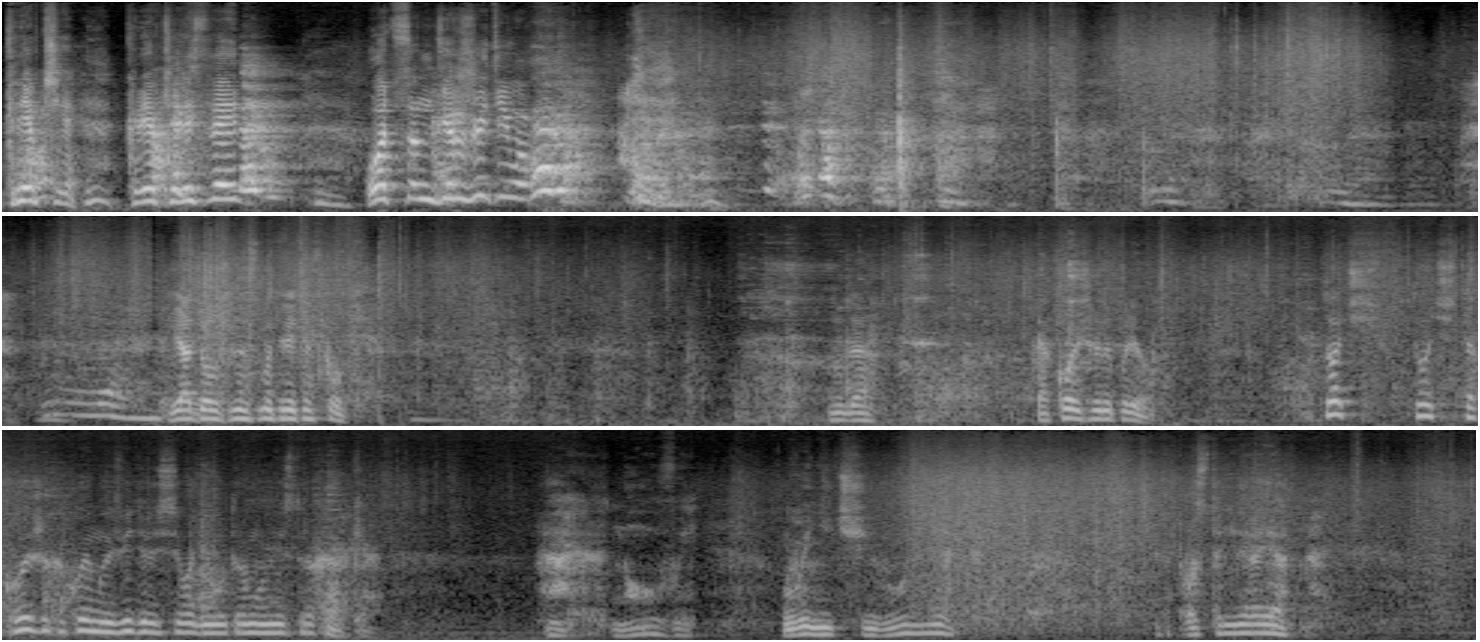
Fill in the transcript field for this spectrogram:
Крепче, крепче, Лестрейд. Уотсон, держите его. Я должен осмотреть осколки. Ну да, такой же Наполеон. Точь, точь такой же, какой мы видели сегодня утром у мистера Харкера. Ах, ну, увы, увы, ничего нет. Это просто невероятно.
